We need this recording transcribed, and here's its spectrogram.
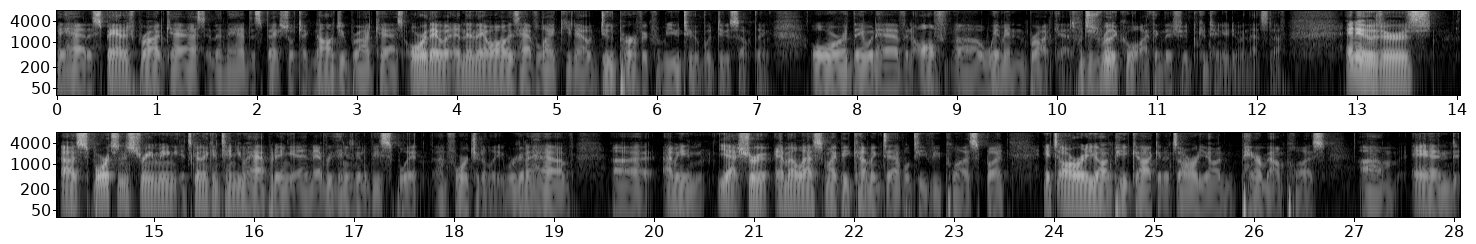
they had a Spanish broadcast, and then they had the special technology broadcast, or they would, and then they always have like you know, Dude Perfect from YouTube would do something, or they would have an all uh, women broadcast, which is really cool. I think they should continue doing that stuff. Any Hoosers, uh, sports and streaming, it's going to continue happening, and everything's going to be split. Unfortunately, we're going to have. Uh, I mean, yeah, sure, MLS might be coming to Apple TV Plus, but it's already on Peacock and it's already on Paramount Plus. Um, and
